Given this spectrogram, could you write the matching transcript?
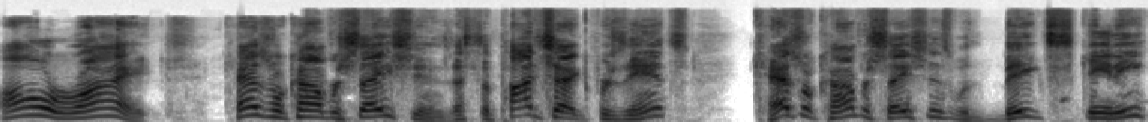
All right. Casual Conversations. That's the Podshack presents Casual Conversations with Big Skinny.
